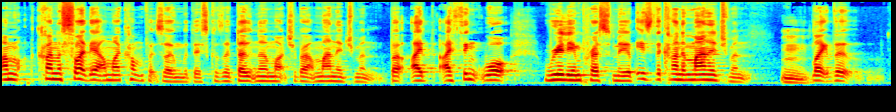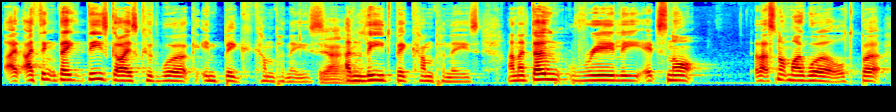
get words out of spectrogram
am kind of slightly out of my comfort zone with this because I don't know much about management. But I, I think what really impressed me is the kind of management, mm. like the. I, I think they, these guys could work in big companies yeah, and yeah. lead big companies, and I don't really. It's not. That's not my world, but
